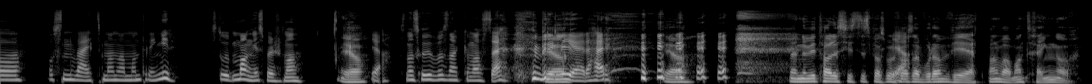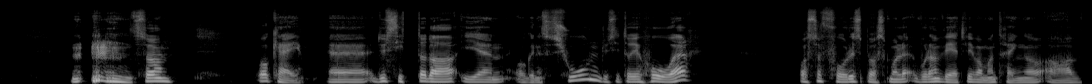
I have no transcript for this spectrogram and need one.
og åssen veit man hva man trenger? Stor, mange spørsmål. Ja, Ja, så nå skal du få snakke masse. Briljere her. ja. Men vi tar det siste spørsmålet først. Ja. Hvordan vet man hva man trenger? Så ok, eh, du sitter da i en organisasjon, du sitter i HR, og så får du spørsmålet hvordan vet vi hva man trenger av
